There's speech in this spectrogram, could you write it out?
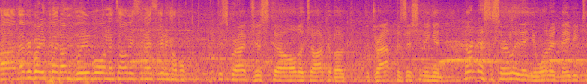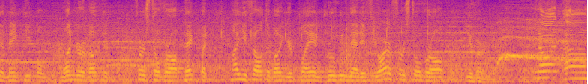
um, everybody played unbelievable, and it's obviously nice to get a couple. Describe just uh, all the talk about the draft positioning, and not necessarily that you wanted maybe to make people wonder about the first overall pick, but how you felt about your play and proving that if you are first overall, you've earned it. You know what? Um,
